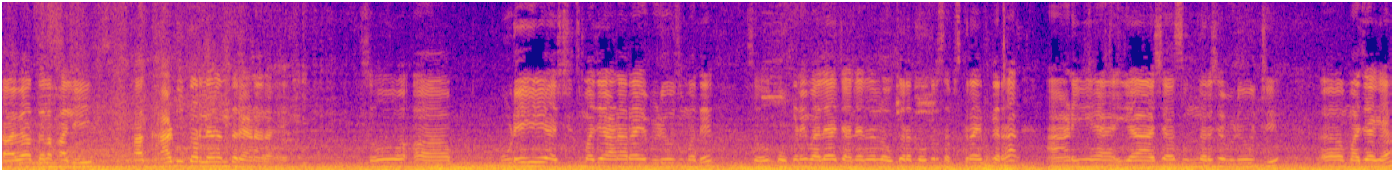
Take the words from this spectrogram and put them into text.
डाव्या हाताला खाली हा घाट उतरल्यानंतर येणार आहे. सो पुढेही अशीच मजा येणार आहे व्हिडिओजमध्ये. सो कोकणीवाल्या चॅनलला लवकरात लवकर सबस्क्राईब करा आणि या अशा सुंदर अशा व्हिडिओची मजा घ्या.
